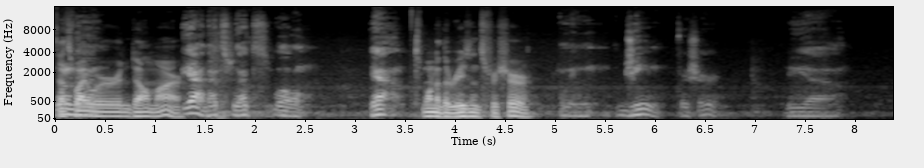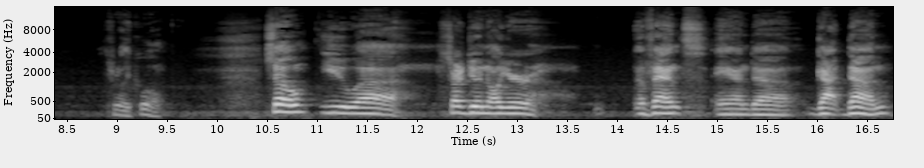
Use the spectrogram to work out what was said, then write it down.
That's why the- we're in Del Mar. yeah. That's that's well, yeah. It's one of the reasons for sure. I mean, Gene for sure. The uh, it's really cool. So you uh, started doing all your events and uh, got done.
